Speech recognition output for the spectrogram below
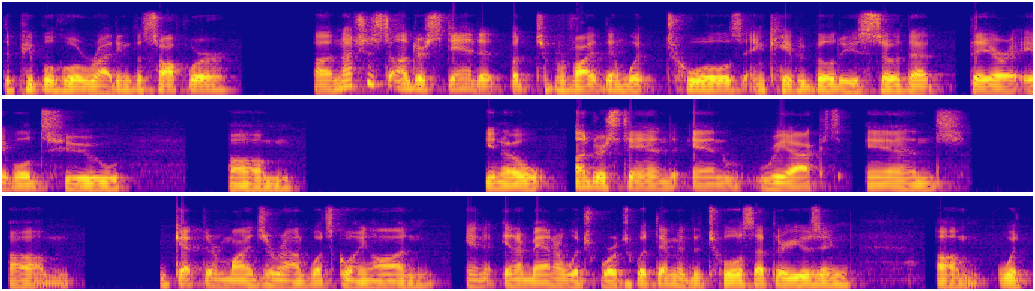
the people who are writing the software uh, not just to understand it, but to provide them with tools and capabilities so that they are able to, um, you know, understand and react and um, get their minds around what's going on in in a manner which works with them and the tools that they're using, um, with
